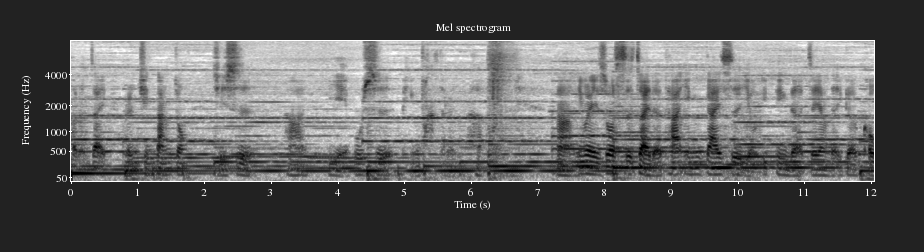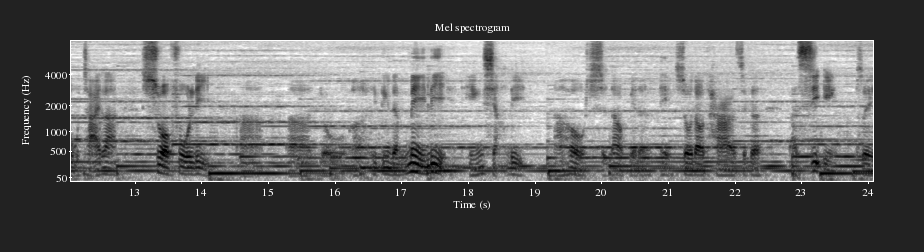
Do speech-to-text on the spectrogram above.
可能在人群当中，其实他也不是。说实在的，他应该是有一定的这样的一个口才啦、说服力啊，呃，有呃一定的魅力、影响力，然后使到别人诶受到他这个呃吸引，所以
